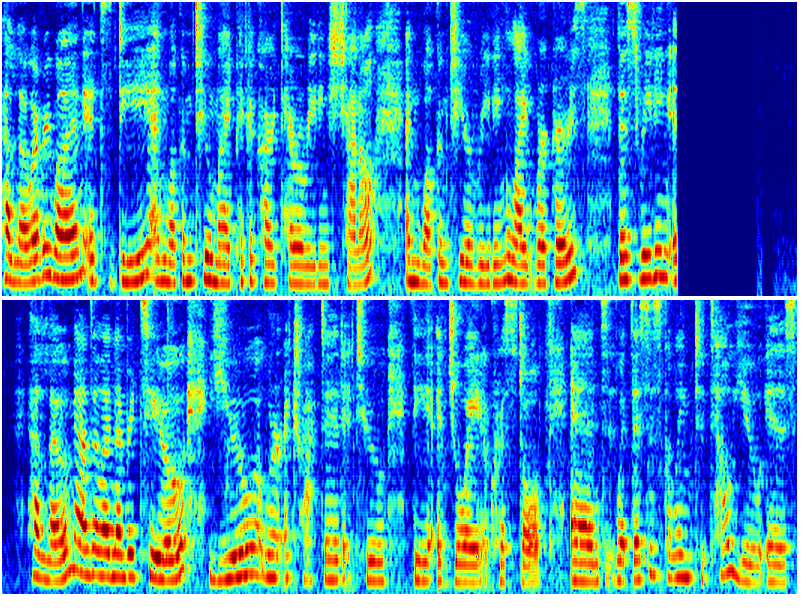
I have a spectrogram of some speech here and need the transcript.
Hello everyone, it's Dee and welcome to my Pick a Card Tarot Readings channel and welcome to your reading Lightworkers. This reading is Hello, mandala number two. You were attracted to the Ajoite crystal. And what this is going to tell you is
